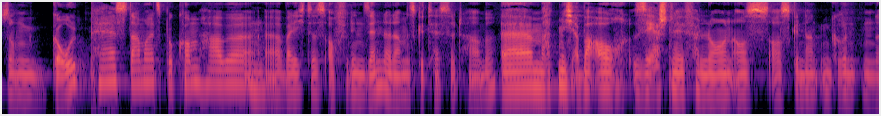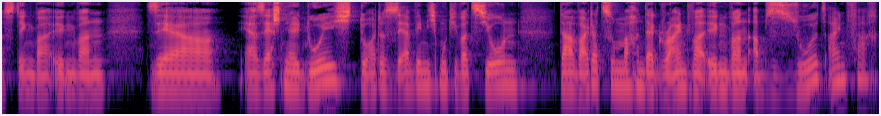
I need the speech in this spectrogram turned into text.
so ein Gold Pass damals bekommen habe, mhm. äh, weil ich das auch für den Sender damals getestet habe. Ähm, hat mich aber auch sehr schnell verloren aus, aus genannten Gründen. Das Ding war irgendwann sehr, ja, sehr schnell durch. Du hattest sehr wenig Motivation, da weiterzumachen. Der Grind war irgendwann absurd einfach,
